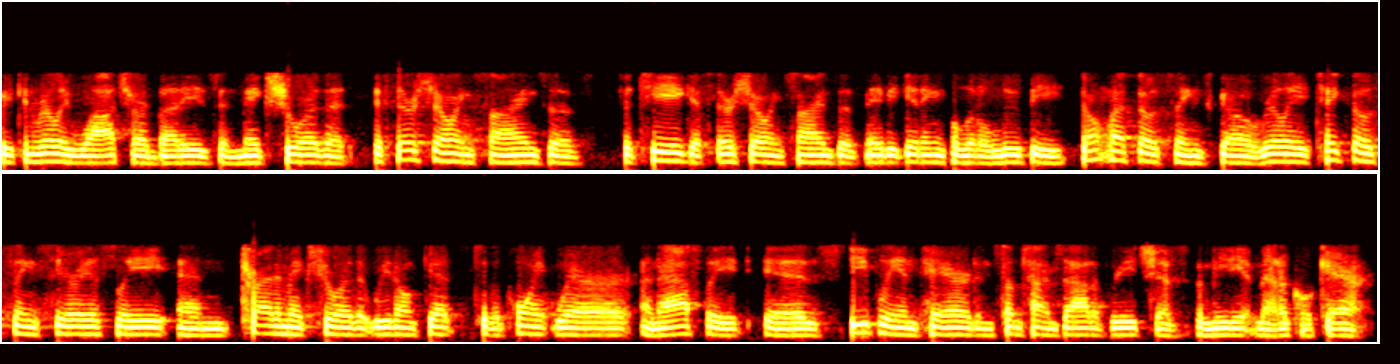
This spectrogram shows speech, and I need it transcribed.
We can really watch our buddies and make sure that if they're showing signs of fatigue, if they're showing signs of maybe getting a little loopy, don't let those things go. Really take those things seriously and try to make sure that we don't get to the point where an athlete is deeply impaired and sometimes out of reach of immediate medical care.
